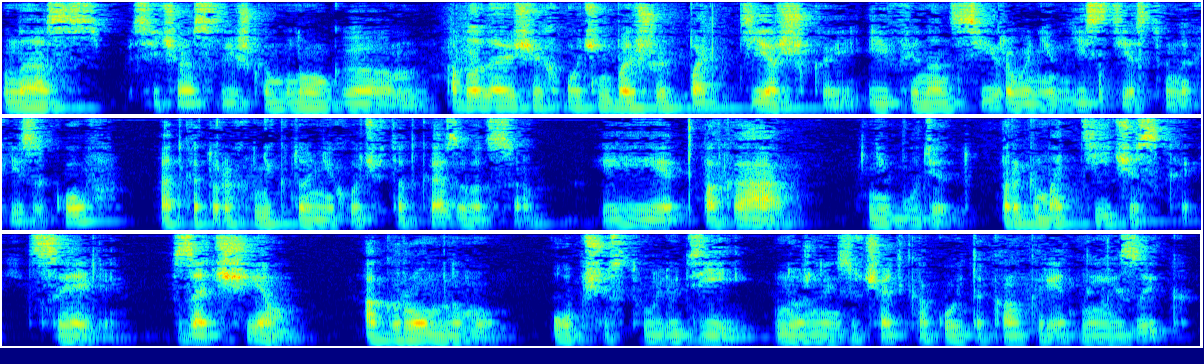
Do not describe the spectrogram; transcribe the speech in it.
У нас сейчас слишком много обладающих очень большой поддержкой и финансированием естественных языков, от которых никто не хочет отказываться. И пока не будет прагматической цели, зачем огромному обществу людей нужно изучать какой-то конкретный язык,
